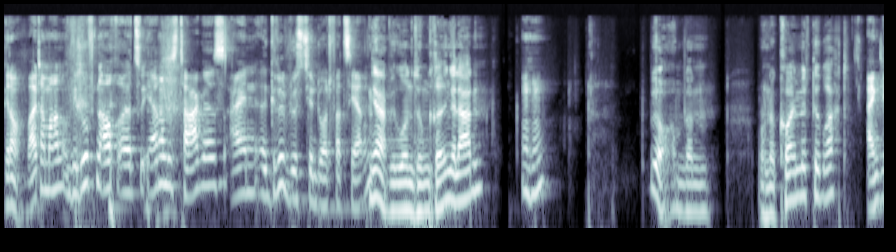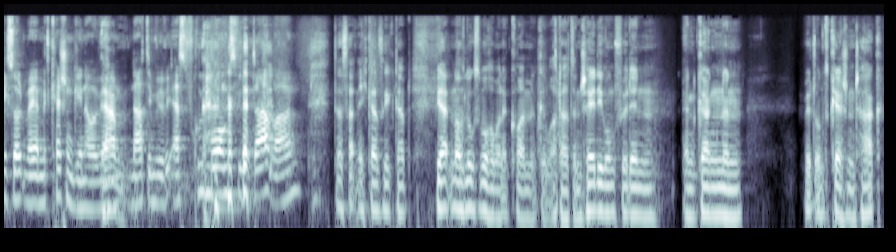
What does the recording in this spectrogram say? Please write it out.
Genau, weitermachen. Und wir durften auch äh, zu Ehren des Tages ein äh, Grillwürstchen dort verzehren. Ja, wir wurden zum Grillen geladen. Mhm. Ja, haben dann noch eine Coin mitgebracht. Eigentlich sollten wir ja mit Cashen gehen, aber wir Ja. haben, nachdem wir erst früh morgens wieder da waren, Das hat nicht ganz geklappt. Wir hatten aus Luxemburg aber eine Coin mitgebracht als Entschädigung für den entgangenen mit uns cashen Tag.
